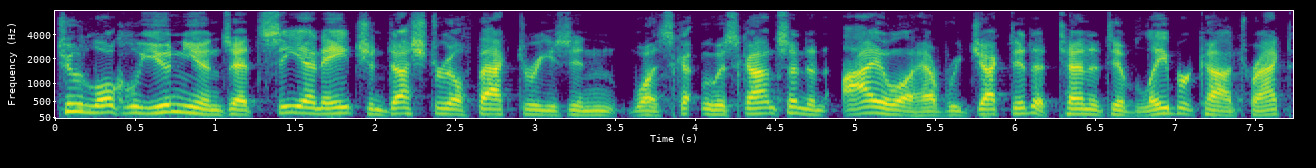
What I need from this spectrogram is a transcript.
Two local unions at CNH industrial factories in Wisconsin and Iowa have rejected a tentative labor contract.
